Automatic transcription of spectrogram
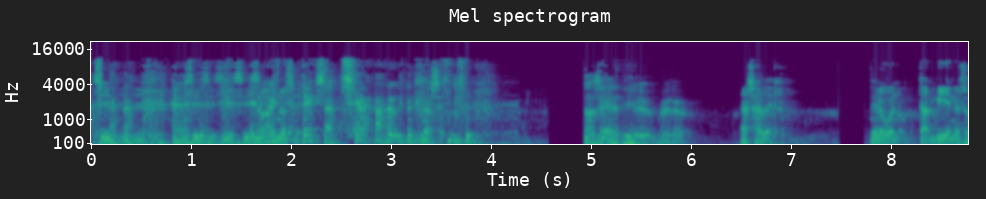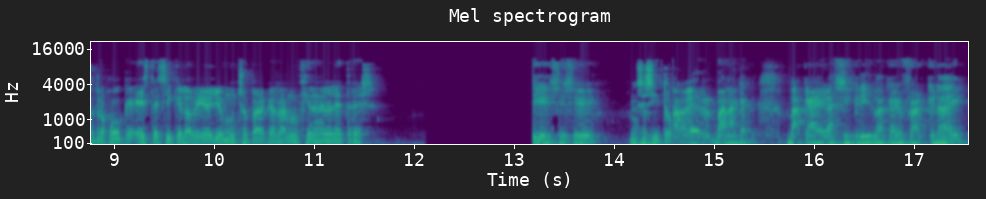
Sí, sí, sí. Sí, sí, sí, sí, el oeste No es sé. Texas. No sé. no sé, tío, pero... A saber. Pero bueno, también es otro juego que. Este sí que lo veo yo mucho para que lo anuncien en el E3. Sí, sí, sí. Si A ver, van a ca- va a caer Assassin's Creed, va a caer Far Cry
